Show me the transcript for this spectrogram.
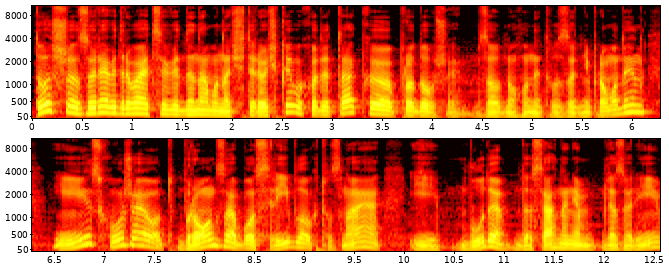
Тож зоря відривається від Динамо на 4 очки, виходить так, е, продовжує за одну гонитву за Дніпром 1 і, схоже, от бронза або срібло, хто знає, і буде досягненням для зорі,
